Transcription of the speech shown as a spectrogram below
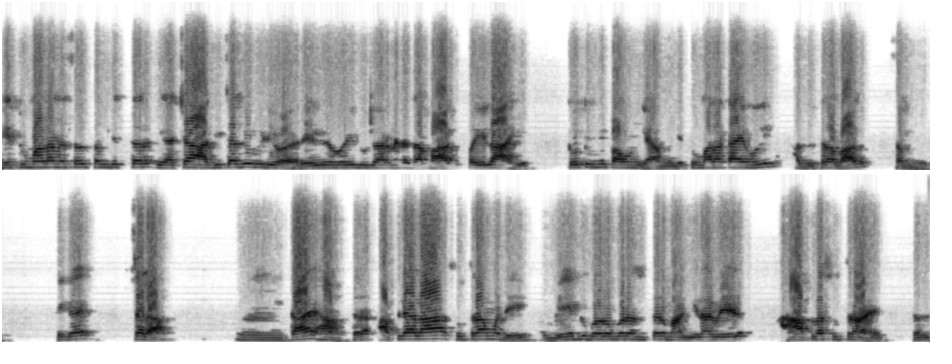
हे तुम्हाला नसेल समजेल तर याच्या आधीचा जो व्हिडिओ आहे रेल्वेवरील उदाहरण त्याचा भाग पहिला आहे तो तुम्ही पाहून घ्या. म्हणजे तुम्हाला काय होईल? हा दुसरा भाग समजेल. ठीक आहे? चला. काय? हा. तर आपल्याला सूत्रामध्ये वेग बरोबर अंतर भागीला वेळ हा आपला सूत्र आहे. तर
